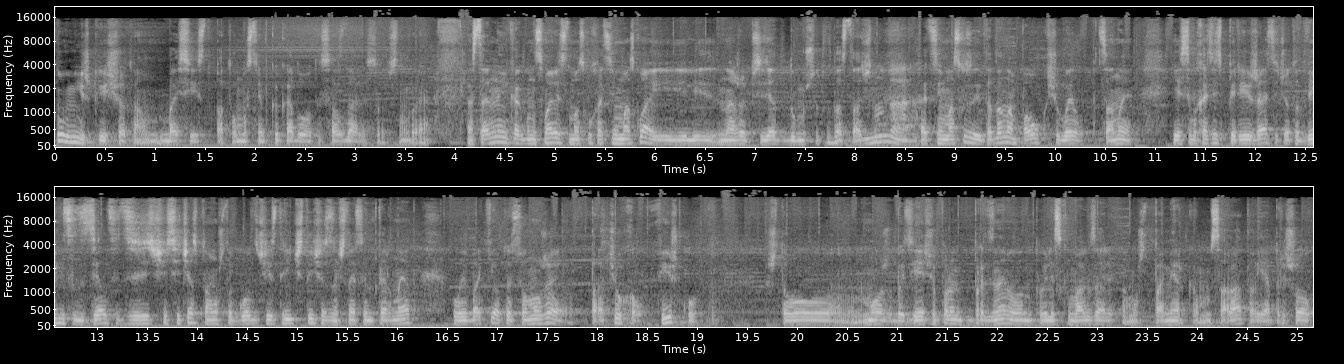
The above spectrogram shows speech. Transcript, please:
ну, Мишка еще там, басист, потом мы с ним и создали, собственно говоря. Остальные как бы насмотрелись на Москву, хотим в Москву, а или на жопе сидят и думают, что это достаточно. Ну да. Хотим в Москву, и тогда нам Паук еще говорил, пацаны, если вы хотите переезжать и что-то двигаться, сделайте это сейчас, потому что года через 3-4 сейчас начинается интернет, лайбаки, то есть он уже прочухал фишку, что, может быть, я еще помню, продинамил его на Павелецком вокзале, потому что по меркам Саратова я пришел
